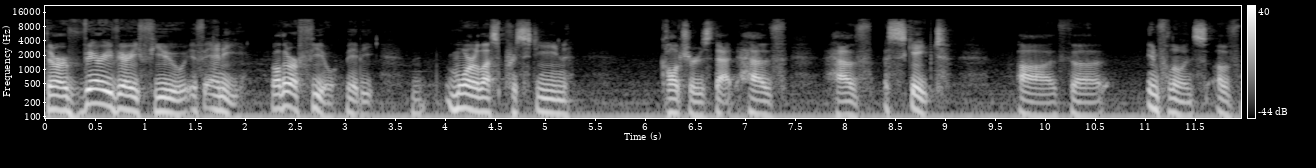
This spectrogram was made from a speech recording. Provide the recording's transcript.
There are very, very few, if any, well, there are few, maybe, more or less pristine cultures that have have escaped uh, the influence of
